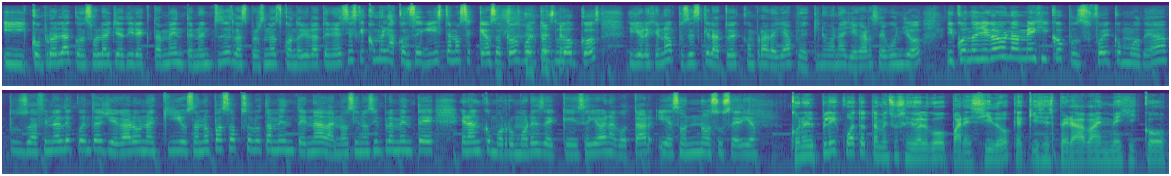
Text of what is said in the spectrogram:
y compró la consola ya directamente, ¿no? Entonces las personas cuando yo la tenía, así es que cómo la conseguiste, no sé qué, o sea, todos vueltos locos. Y yo le dije, no, pues es que la tuve que comprar allá, porque aquí no van a llegar según yo. Y cuando llegaron a México, pues fue como de, ah, pues a final de cuentas llegaron aquí, o sea, no pasó absolutamente nada, ¿no? Sino simplemente eran como rumores de que se iban a agotar y eso no sucedió. Con el Play 4 también sucedió algo parecido, que aquí se esperaba en México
